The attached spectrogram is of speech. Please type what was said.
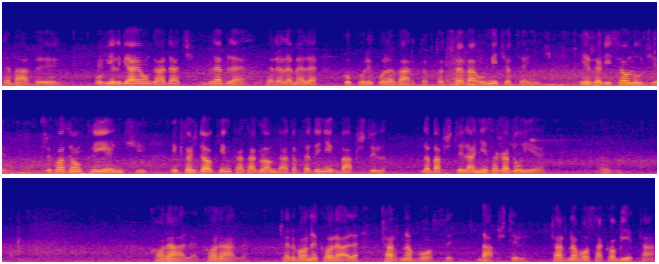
te baby, uwielbiają gadać ble ble, terelemele, kukurykule warto. To trzeba umieć ocenić. Jeżeli są ludzie, przychodzą klienci i ktoś do okienka zagląda, to wtedy niech babsztyl do babsztyla nie zagaduje. Korale, korale, czerwone korale, czarnowłosy, babsztyl, czarnowłosa kobieta.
